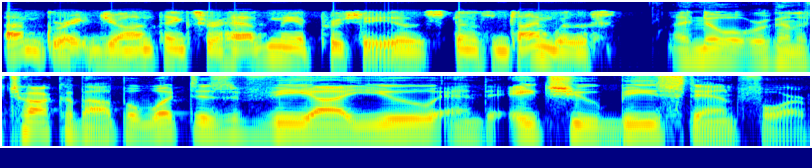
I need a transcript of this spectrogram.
I'm great, John. Thanks for having me. I appreciate you spending some time with us. I know what we're going to talk about, but what does VIU and HUB stand for?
